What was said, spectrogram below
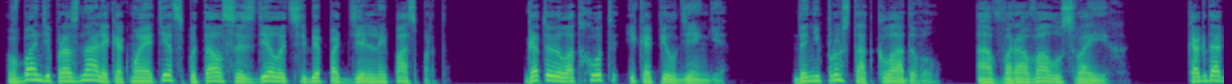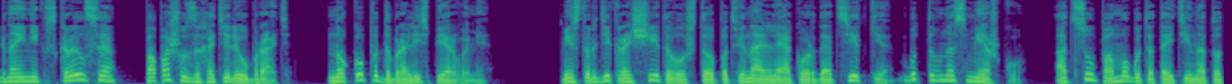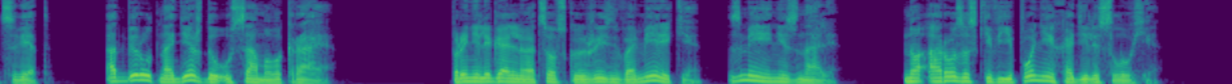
В банде прознали, как мой отец пытался сделать себе поддельный паспорт. Готовил отход и копил деньги. Да не просто откладывал, а воровал у своих. Когда гнойник вскрылся, папашу захотели убрать, но копы добрались первыми. Мистер Дик рассчитывал, что под финальные аккорды отсидки, будто в насмешку, отцу помогут отойти на тот свет отберут надежду у самого края. Про нелегальную отцовскую жизнь в Америке змеи не знали. Но о розыске в Японии ходили слухи.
